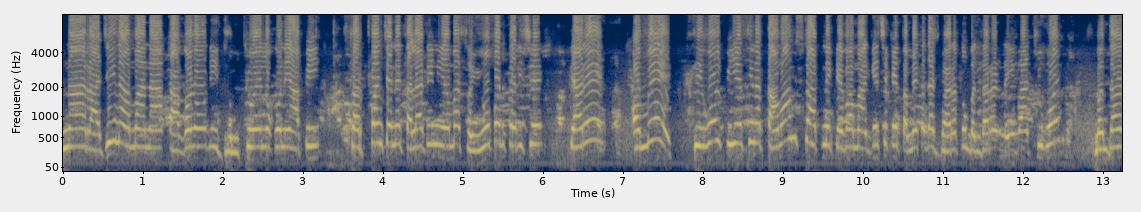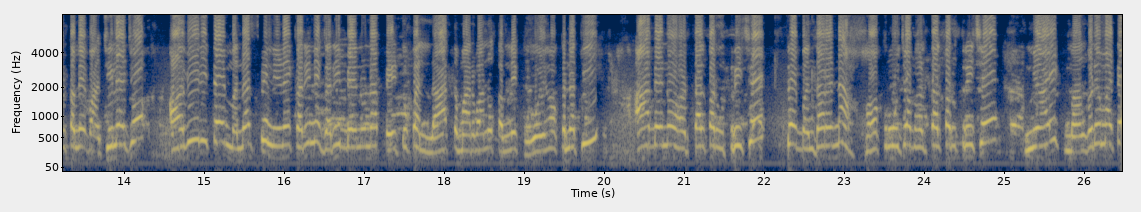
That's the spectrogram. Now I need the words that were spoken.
ના રાજીનામાના કાગળોની ધમકીઓ એ લોકોને આપી. સરપંચ અને તલાટીની એમાં સહીઓ પણ કરી છે. ત્યારે અમે સિહોલ પીએસસી ના તમામ સ્ટાફને કહેવા માંગે છે કે તમે કદાચ ભારતનું બંધારણ નહીં વાંચ્યું હોય, બંધારણ તમે વાંચી લેજો. આવી રીતે મનસ્વી નિર્ણય કરીને ગરીબ બહેનોના પેટ ઉપર લાત મારવાનો તમને કોઈ હક નથી. આ બહેનો હડતાલ પર ઉતરી છે, તે બંધારણના હક મુજબ હડતાલ પર ઉતરી છે. ન્યાયિક માંગણીઓ માટે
